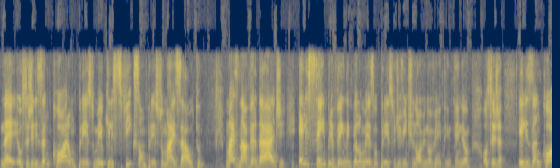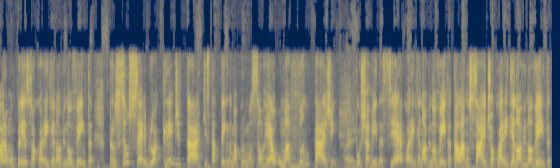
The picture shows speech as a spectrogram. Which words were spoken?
né? Ou seja, eles ancoram um preço, meio que eles fixam um preço mais alto mas, na verdade, eles sempre vendem pelo mesmo preço de R$ 29,90, entendeu? Ou seja, eles ancoram o preço a R$ 49,90 para o seu cérebro acreditar que está tendo uma promoção real, uma vantagem. Poxa vida, se era R$ 49,90, tá lá no site, ó, R$ 49,90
